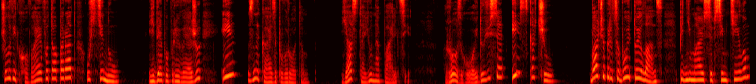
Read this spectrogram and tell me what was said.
Чоловік ховає фотоапарат у стіну, йде попри вежу і зникає за поворотом. Я стаю на пальці, розгойдуюся і скачу. Бачу перед собою той ланц, піднімаюся всім тілом,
